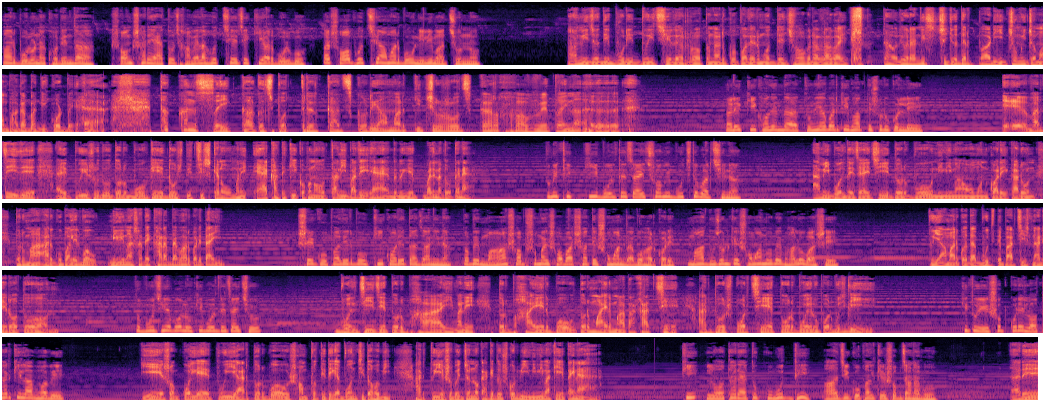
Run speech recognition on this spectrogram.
আর বলো না খগেনদা সংসারে এত ঝামেলা হচ্ছে যে কি আর বলব? আর সব হচ্ছে আমার বউ নীলিমার জন্য। আমি যদি বুড়ির দুই ছেলের রতন আর গোপালের মধ্যে ঝগড়া লাগাই তাহলে ওরা নিশ্চয়ই ওদের বাড়ি জমি জমা ভাগাভাগি করবে। হ্যাঁ তখন সেই কাগজপত্রের কাজ করে আমার কিছু রোজগার হবে তাই না? আরে কি খগেনদা তুমি আবার কি ভাবতে শুরু করলে? ভাবছি যে তুই শুধু তোর বউকে দোষ দিচ্ছিস কেন? মানে এক হাতে কি কখনো তালি বাজে? হ্যাঁ ইয়ে বাজে না তো তাই না? তুমি ঠিক কি বলতে চাইছো আমি বুঝতে পারছি না। আমি বলতে চাইছি তোর বউ নীলিমা অমন করে কারণ তোর মা আর গোপালের বউ নীলিমার সাথে খারাপ ব্যবহার করে তাই। সে গোপালের বউ কি করে তা জানি না তবে মা সব সময় সবার সাথে সমান ব্যবহার করে। মা দুজনকে সমানভাবে ভালোবাসে। তুই আমার কথা বুঝতে পারছিস না রে রতন। তো বুঝিয়ে বলো কি বলতে চাইছো? বলছি যে তোর ভাই মানে তোর ভাইয়ের বউ তোর মায়ের মাথা খাচ্ছে আর দোষ পড়ছে তোর বউয়ের উপর বুঝলি? কিন্তু এসব করে লতার কি লাভ হবে? কে এসব করলে তুই আর তোর বউ সম্পত্তি থেকে বঞ্চিত হবি? আর তুই এসবের জন্য কাকে দোষ করবি নীলিমাকে তাই না? কি লতার এত কুবুদ্ধি? আজই গোপালকে এসব জানাব। আরে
